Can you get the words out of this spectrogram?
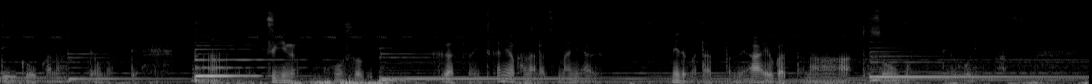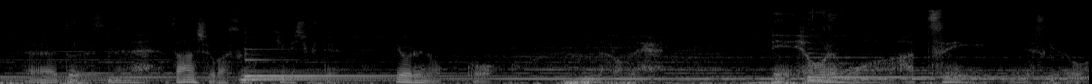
ていこうかなって思って、まあ、次の放送日9月の5日には必ず間に合う目処が立ったのでああよかったなとそう思って、とですね残暑がすごく厳しくて夜のこうなんだろうね。えー、俺も暑いんですけど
